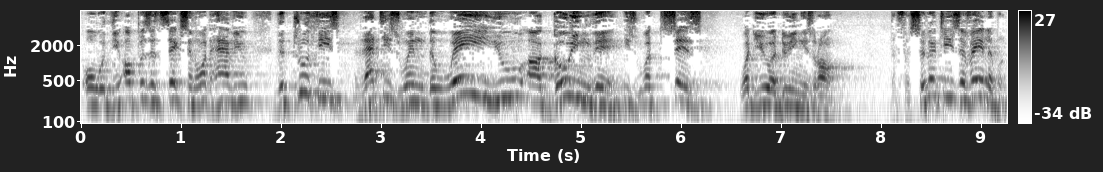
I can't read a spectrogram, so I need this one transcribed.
or with the opposite sex and what have you. The truth is, that is when the way you are going there is what says what you are doing is wrong. The facility is available.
